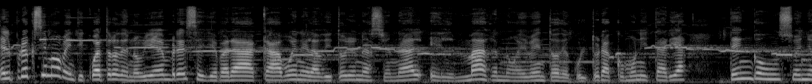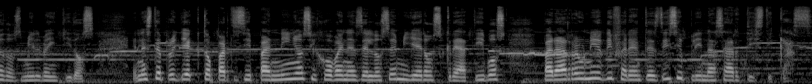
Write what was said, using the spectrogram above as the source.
El próximo 24 de noviembre se llevará a cabo en el Auditorio Nacional el magno evento de cultura comunitaria Tengo un sueño 2022. En este proyecto participan niños y jóvenes de los semilleros creativos para reunir diferentes disciplinas artísticas.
